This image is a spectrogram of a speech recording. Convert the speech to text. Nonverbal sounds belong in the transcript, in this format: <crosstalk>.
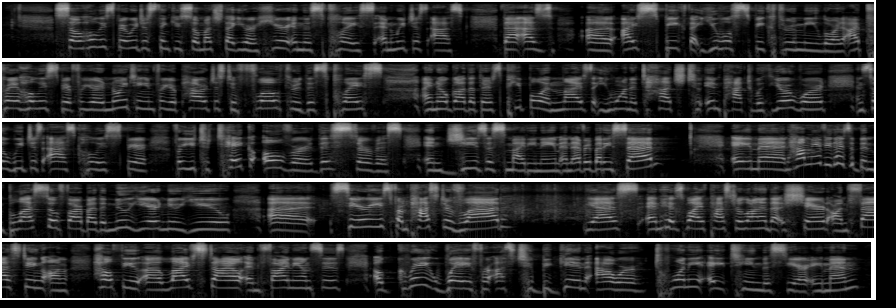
So, Holy Spirit, we just thank you so much that you are here in this place. And we just ask that as uh, I speak, that you will speak through me, Lord. I pray, Holy Spirit, for your anointing and for your power just to flow through this place. I know, God, that there's people and lives that you want to touch, to impact with your word. And so we just ask, Holy Spirit, for you to take over this service in Jesus' mighty name. And everybody said, Amen. How many of you guys have been blessed so far by the New Year, New You uh, series from Pastor Vlad? Yes, and his wife, Pastor Lana, that shared on fasting, on healthy uh, lifestyle and finances. A great way for us to begin our 2018 this year. Amen.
